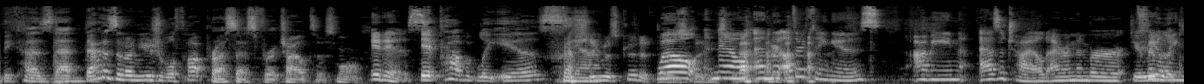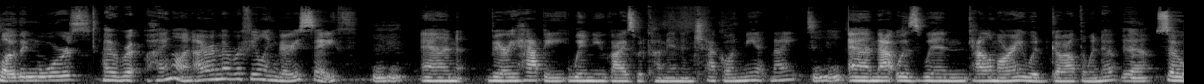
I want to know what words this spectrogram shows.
because that, That is an unusual thought process for a child so small. It is. it probably is. Yeah. She was good at those well, things. now, and the other thing is, I mean, as a child, I remember Do you remember feeling. the clothing wars? I re- hang on. I remember feeling very safe Mm-hmm. and very happy when you guys would come in and check on me at night. Mm-hmm. And that was when calamari would go out the window. Yeah. So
